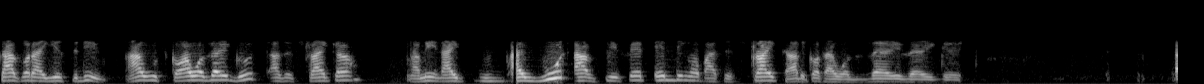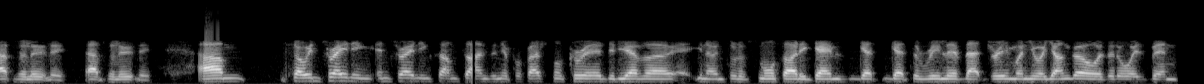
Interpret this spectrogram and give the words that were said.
That's what I used to do. I would score. I was very good as a striker. I mean, I I would have preferred ending up as a striker because I was very very good. Absolutely, absolutely. Um, so in training, in training, sometimes in your professional career, did you ever, you know, in sort of small-sided games, get get to relive that dream when you were younger, or has it always been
